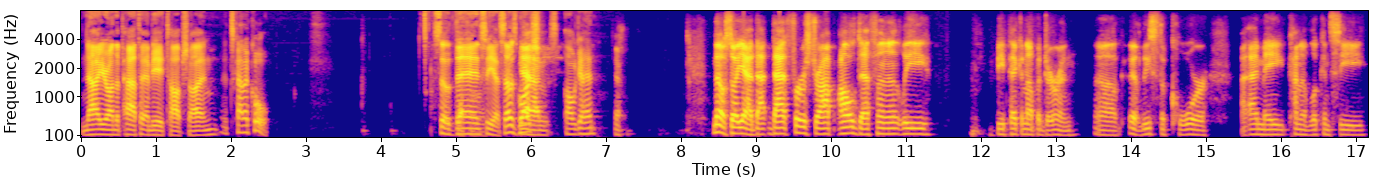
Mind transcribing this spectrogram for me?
Now you're on the path of NBA top shot, and it's kind of cool. So then, so Definitely. yes, that was Yeah, March. oh, go ahead. Yeah no, so yeah, that that first drop, I'll definitely be picking up a Duran. Uh, at least the core. I, I may kind of look and see,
